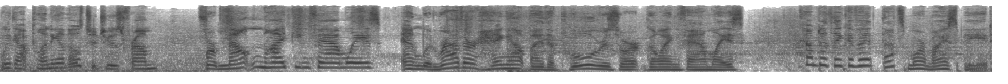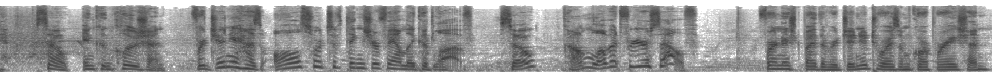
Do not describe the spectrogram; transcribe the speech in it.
we got plenty of those to choose from. For mountain hiking families and would rather hang out by the pool resort going families. Come to think of it, that's more my speed. So, in conclusion, Virginia has all sorts of things your family could love. So, come love it for yourself. Furnished by the Virginia Tourism Corporation.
